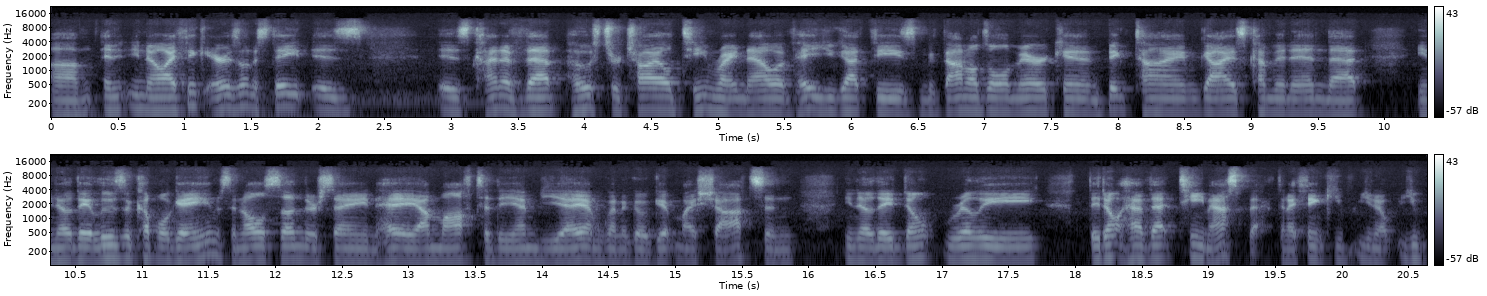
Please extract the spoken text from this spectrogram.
Um, and you know, I think Arizona State is is kind of that poster child team right now of hey, you got these McDonald's All American big time guys coming in that you know they lose a couple games and all of a sudden they're saying hey i'm off to the nba i'm going to go get my shots. And you know they don't really they don't have that team aspect. And i think you you know you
